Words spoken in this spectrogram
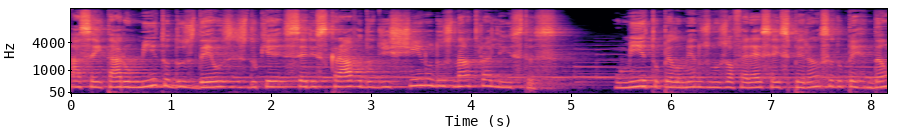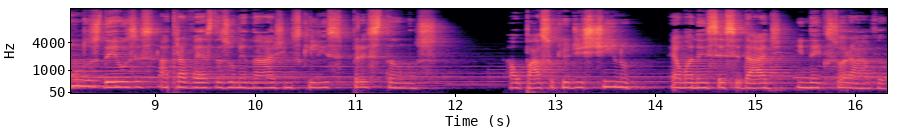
aceitar o mito dos deuses do que ser escravo do destino dos naturalistas. O mito, pelo menos, nos oferece a esperança do perdão dos deuses através das homenagens que lhes prestamos, ao passo que o destino é uma necessidade inexorável.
